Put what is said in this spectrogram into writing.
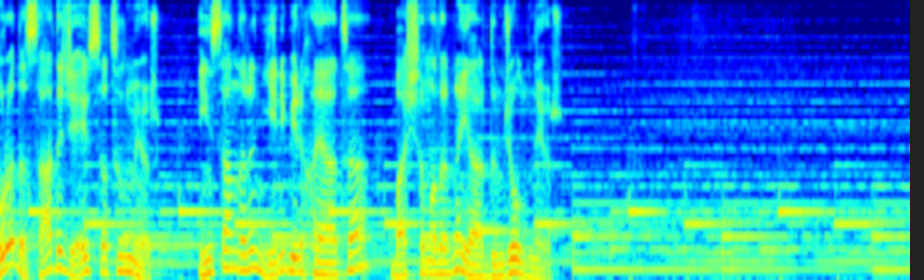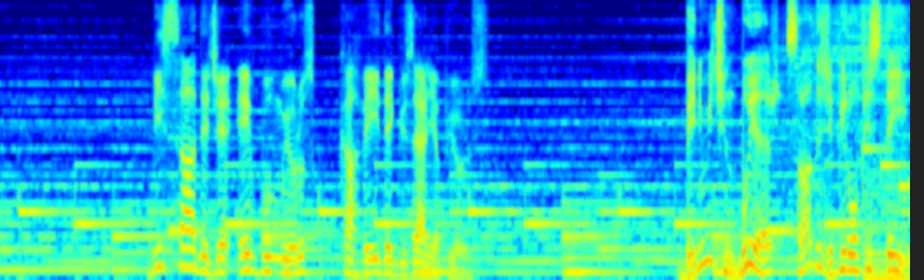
Burada sadece ev satılmıyor. İnsanların yeni bir hayata başlamalarına yardımcı olunuyor. Biz sadece ev bulmuyoruz, kahveyi de güzel yapıyoruz. Benim için bu yer sadece bir ofis değil.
